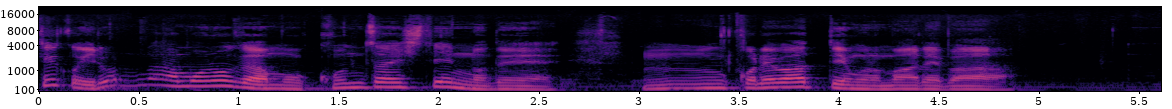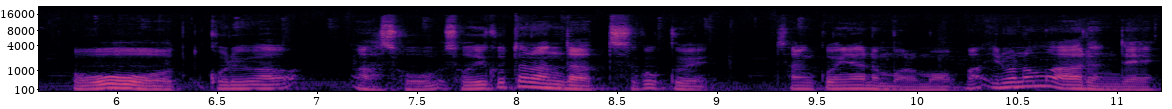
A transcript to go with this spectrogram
結構いろんなものがもう混在しているのでうんこれはっていうものもあればおおこれはあそうそういうことなんだすごく参考になるものも、まあ、いろんなものあるんで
